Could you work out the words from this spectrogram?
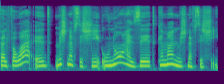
فالفوائد مش نفس الشيء ونوع الزيت كمان مش نفس الشيء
